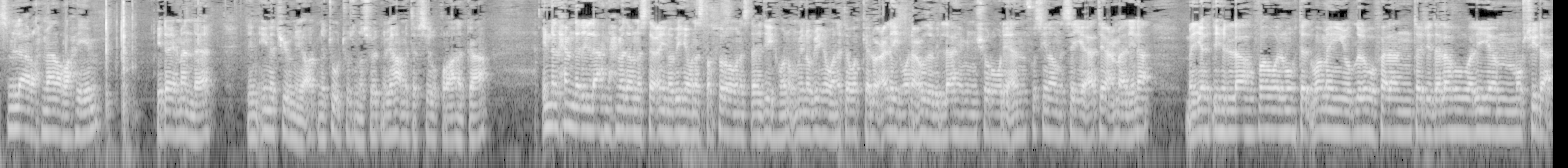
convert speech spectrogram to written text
Bismillahirrahmanirrahim. I dag mandag, den 21. 8. 2017. Vi har med tafsir al-Quran at gøre. إن الحمد لله نحمده ونستعين به ونستغفره ونستهديه ونؤمن به ونتوكل عليه ونعوذ بالله من شرور أنفسنا ومن سيئات أعمالنا من يهده الله فهو المهتد ومن يضلله فلن تجد له وليا مرشدا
